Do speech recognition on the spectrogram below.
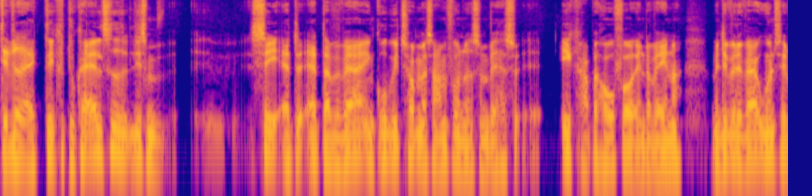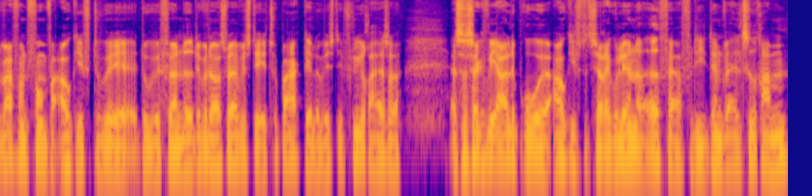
Det ved jeg ikke. Det, du kan altid ligesom øh, se, at, at der vil være en gruppe i toppen af samfundet, som vil have, ikke har behov for at ændre vaner. Men det vil det være, uanset hvad for en form for afgift, du vil, du vil føre ned. Det vil det også være, hvis det er tobak, eller hvis det er flyrejser. Altså, så kan vi aldrig bruge afgifter til at regulere noget adfærd, fordi den vil altid ramme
